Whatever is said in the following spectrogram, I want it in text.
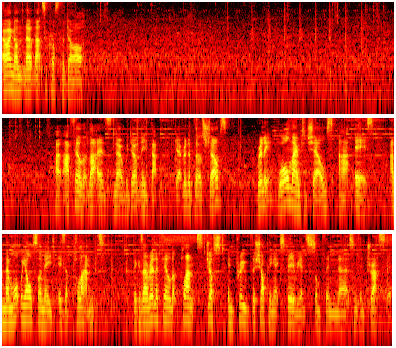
Oh, hang on. No, that's across the door. I, I feel that that is... No, we don't need that. Get rid of those shelves. Brilliant. Wall-mounted shelves are ace. And then what we also need is a plant, because I really feel that plants just improve the shopping experience, something uh, something drastic.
